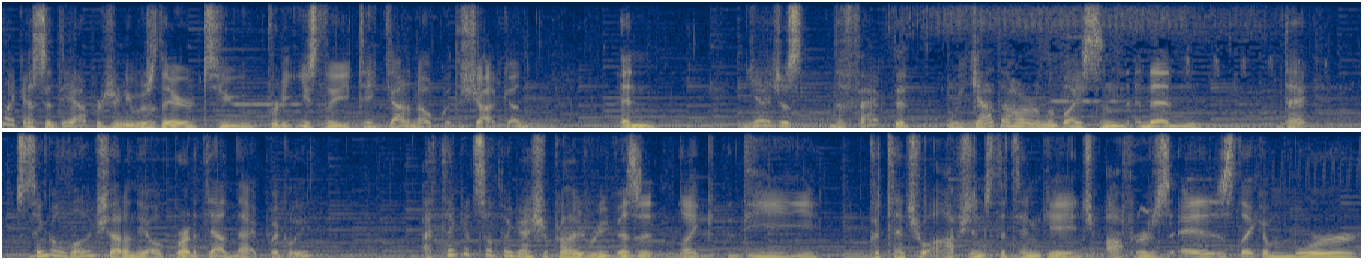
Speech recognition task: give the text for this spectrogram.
like I said, the opportunity was there to pretty easily take down an elk with a shotgun. And yeah, just the fact that we got the heart on the bison and then that single lung shot on the elk brought it down that quickly. I think it's something I should probably revisit, like the potential options the 10 gauge offers as like a more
